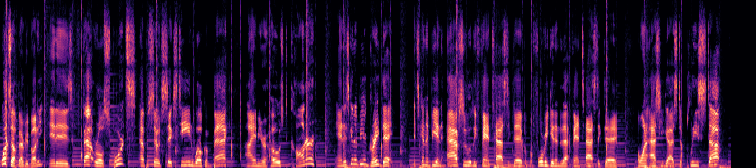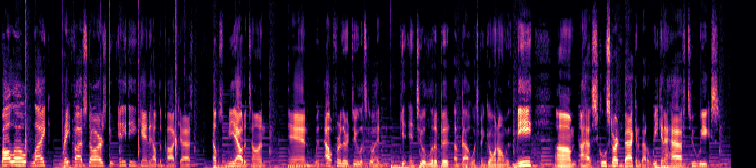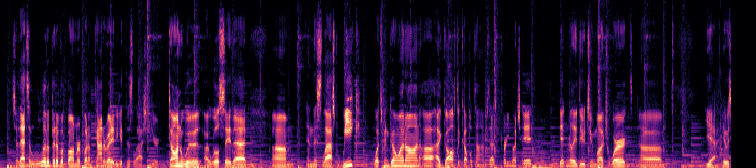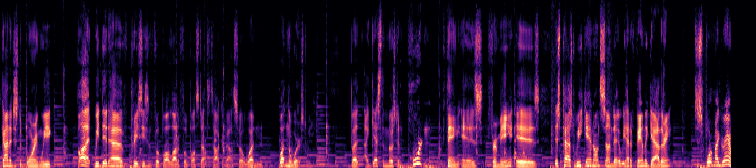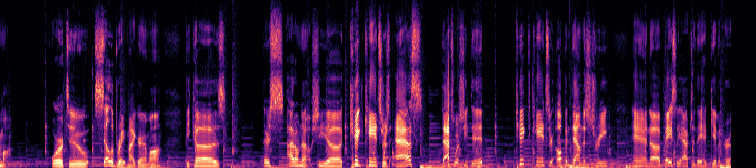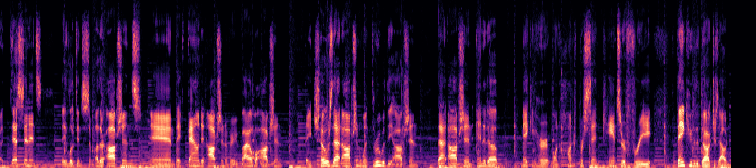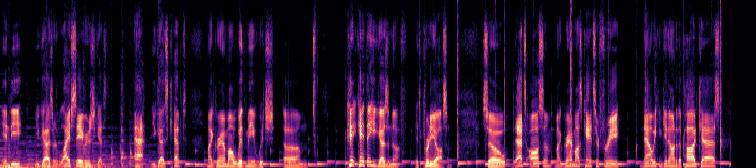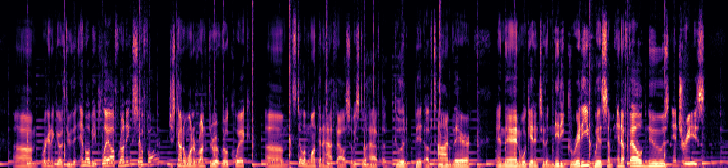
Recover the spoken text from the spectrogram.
What's up, everybody? It is Fat Roll Sports, episode 16. Welcome back. I am your host, Connor, and it's going to be a great day. It's going to be an absolutely fantastic day. But before we get into that fantastic day, I want to ask you guys to please stop, follow, like, rate five stars, do anything you can to help the podcast. Helps me out a ton. And without further ado, let's go ahead and get into a little bit about what's been going on with me. Um, I have school starting back in about a week and a half, two weeks. So that's a little bit of a bummer, but I'm kind of ready to get this last year done with. I will say that. Um, in this last week, what's been going on? Uh, I golfed a couple times. That's pretty much it. Didn't really do too much. Worked. Um, yeah, it was kind of just a boring week, but we did have preseason football, a lot of football stuff to talk about. So it wasn't wasn't the worst week. But I guess the most important thing is for me is this past weekend on Sunday we had a family gathering to support my grandma or to celebrate my grandma because there's I don't know. She uh, kicked cancer's ass. That's what she did. Kicked cancer up and down the street. And uh, basically, after they had given her a death sentence, they looked into some other options and they found an option, a very viable option. They chose that option, went through with the option. That option ended up making her 100% cancer free. Thank you to the doctors out in Indy. You guys are lifesavers. You guys, ah, you guys kept my grandma with me, which um, can't, can't thank you guys enough. It's pretty awesome. So that's awesome. My grandma's cancer free. Now we can get on to the podcast. Um, we're going to go through the MLB playoff running so far. Just kind of want to run through it real quick. Um, still a month and a half out, so we still have a good bit of time there. And then we'll get into the nitty gritty with some NFL news, injuries.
